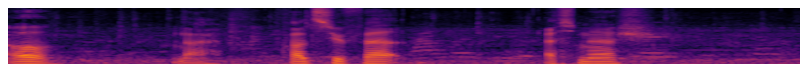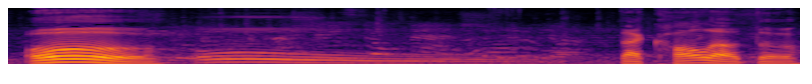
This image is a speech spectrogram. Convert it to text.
Oh, nah. Cloud's too fat. F smash. Oh, Oh, that call out though.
